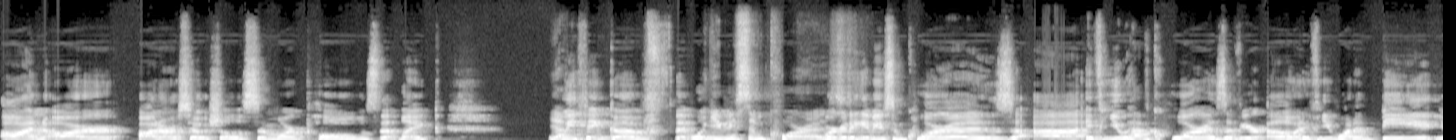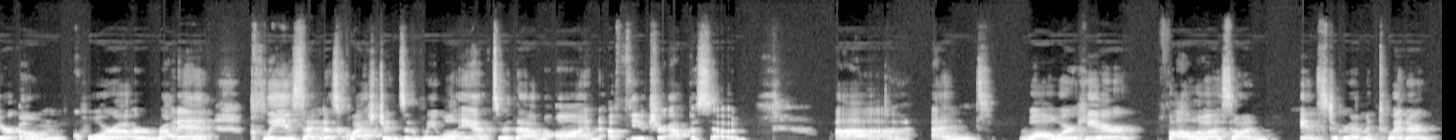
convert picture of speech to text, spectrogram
on our on our socials, some more polls that like Yeah. we think of that We'll give you some chorus. we're gonna give you some quoras. Uh, if you have quoras of your own, if you want to be your own quora or Reddit, please send us questions and we will answer them on a future episode. Uh, and while we're here, follow us on Instagram and Twitter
